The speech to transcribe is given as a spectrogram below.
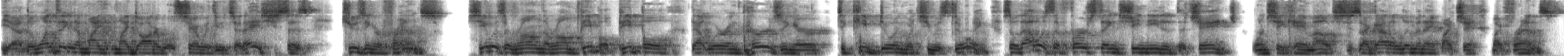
yeah, the one thing that my my daughter will share with you today, she says choosing her friends. She was around the wrong people, people that were encouraging her to keep doing what she was doing. So that was the first thing she needed to change when she came out. She's, I got to eliminate my cha- my friends,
